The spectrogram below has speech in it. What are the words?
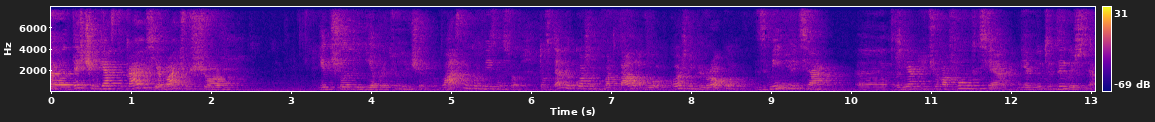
е, те, з чим я стикаюсь, я бачу, що якщо ти є працюючим власником бізнесу, то в тебе кожен квартал або кожні півроку змінюється е, твоя ключова функція, в яку ти дивишся.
